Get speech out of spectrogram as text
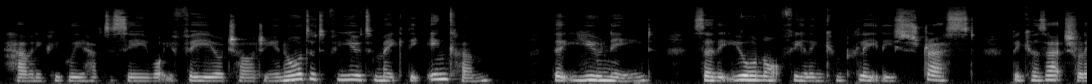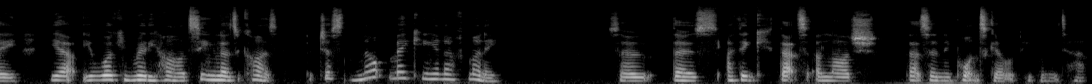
how many people you have to see, what your fee you're charging, in order to, for you to make the income that you need so that you're not feeling completely stressed because actually, yeah, you're working really hard, seeing loads of clients, but just not making enough money. So there's, I think that's a large, that's an important skill that people need to have.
